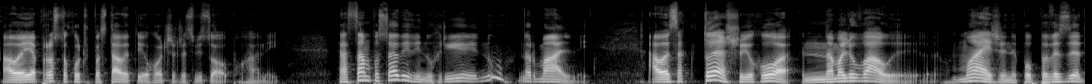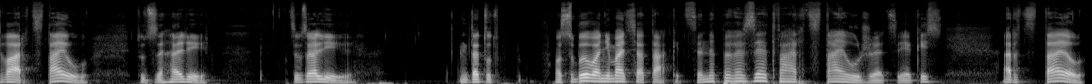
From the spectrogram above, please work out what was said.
але я просто хочу поставити його через візуал поганий. А сам по собі він у грі, ну, нормальний. Але за те, що його намалювали майже не по ПВЗ 2 артстайлу, тут взагалі. Це взагалі. Та тут особлива анімація атаки. Це не ПВЗ 2 артстайл уже, це якийсь артстайл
